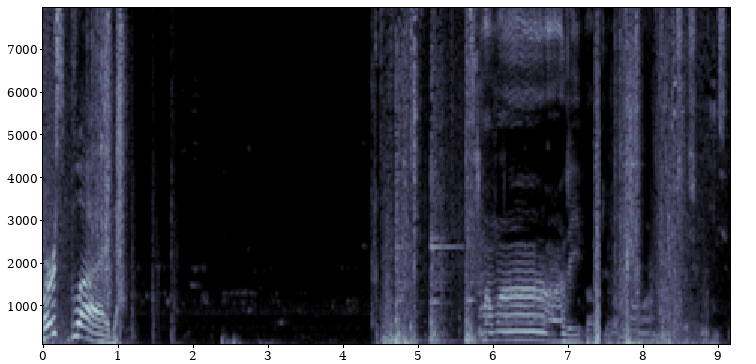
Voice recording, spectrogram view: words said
First blood. মামা আরে বাপরে বাপ, মামা শেষ করে দিছে।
